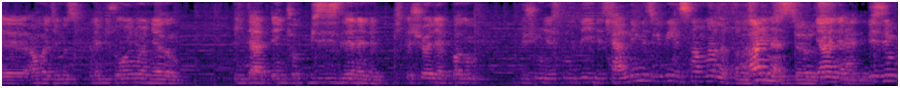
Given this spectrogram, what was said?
e, amacımız hani biz oyun oynayalım, internette en çok biz izlenelim, işte şöyle yapalım düşüncesinde değiliz. Kendimiz gibi insanlarla tanışmak Aynen. istiyoruz. Yani, bizim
